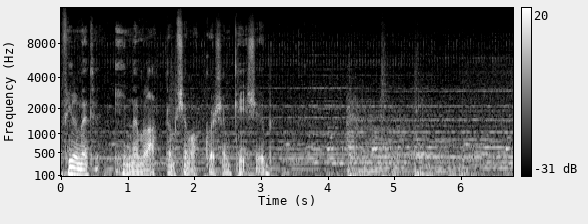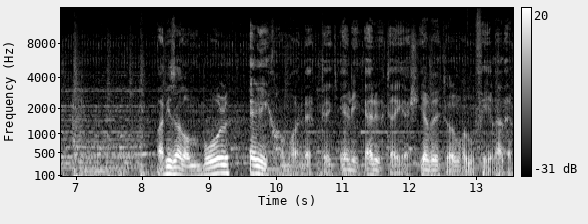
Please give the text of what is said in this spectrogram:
Filmet én nem láttam sem akkor, sem később. A bizalomból elég hamar lett egy elég erőteljes jövőtől való félelem.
